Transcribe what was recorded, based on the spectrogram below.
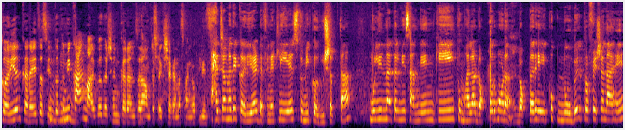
करिअर करायचं असेल तर तुम्ही काय मार्गदर्शन कराल? जरा आमच्या प्रेक्षकांना सांगा प्लीज ह्याच्यामध्ये करिअर डेफिनेटली येस तुम्ही करू शकता. मुलींना तर मी सांगेन की तुम्हाला डॉक्टर होणं डॉक्टर हे एक खूप नोबेल प्रोफेशन आहे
